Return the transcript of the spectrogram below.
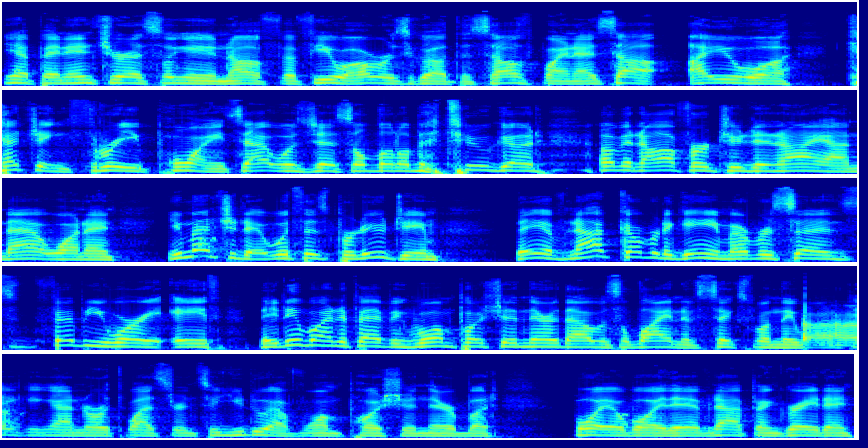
Yep, and interestingly enough, a few hours ago at the South Point, I saw Iowa catching three points. That was just a little bit too good of an offer to deny on that one. And you mentioned it with this Purdue team. They have not covered a game ever since February 8th. They did wind up having one push in there. That was a line of six when they were uh-huh. taking on Northwestern. So you do have one push in there. But boy, oh boy, they have not been great. And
